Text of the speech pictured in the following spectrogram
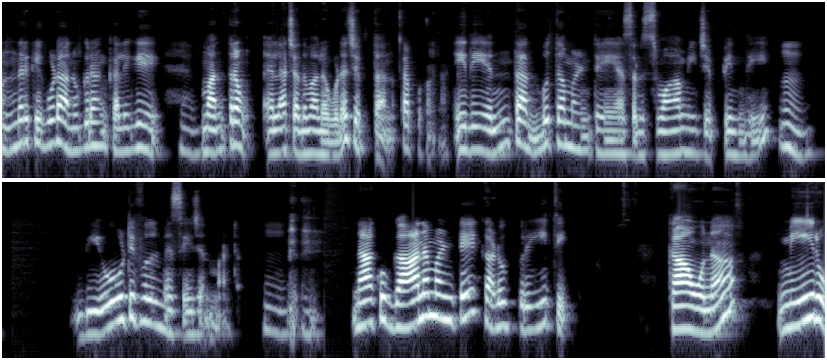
అందరికీ కూడా అనుగ్రహం కలిగే మంత్రం ఎలా చదవాలో కూడా చెప్తాను. తప్పకుండా. ఇది ఎంత అద్భుతం అంటే అసలు స్వామి చెప్పింది. బ్యూటిఫుల్ మెసేజ్ అన్నమాట. ఉమ్, నాకు గానం అంటే కడు ప్రీతి. కావున మీరు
